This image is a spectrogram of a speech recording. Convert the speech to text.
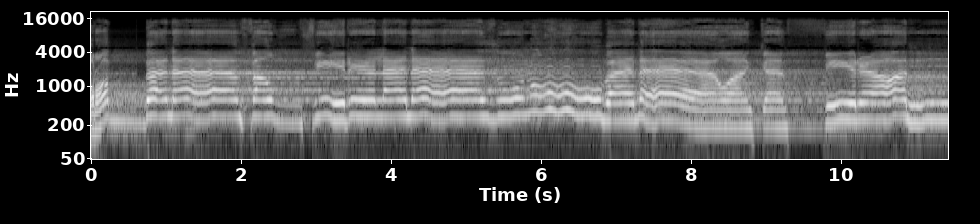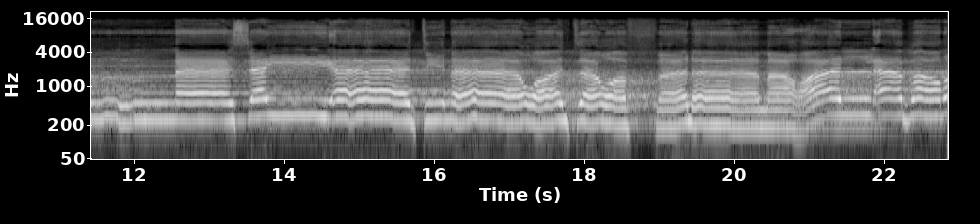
ربنا فاغفر لنا ذنوبنا وكفر عنا سيئاتنا وتوفنا مع الأبرار.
